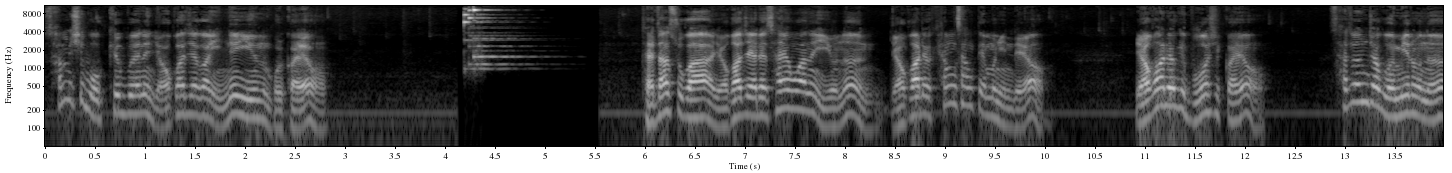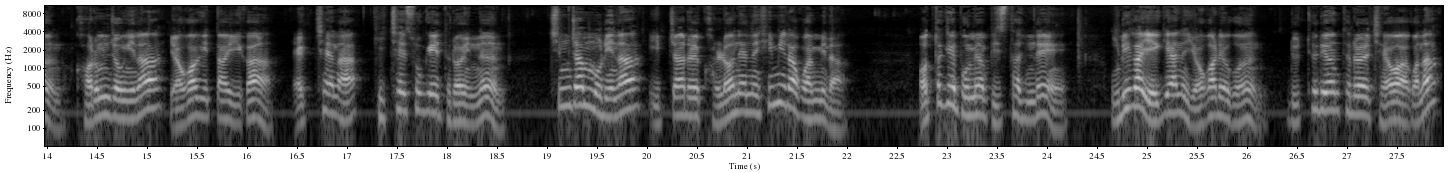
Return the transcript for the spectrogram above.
35큐브에는 여과제가 있는 이유는 뭘까요? 대다수가 여과제를 사용하는 이유는 여과력 향상 때문인데요 여과력이 무엇일까요? 사전적 의미로는 거름종이나 여과기 따위가 액체나 기체 속에 들어있는 침전물이나 입자를 걸러내는 힘이라고 합니다 어떻게 보면 비슷한데 우리가 얘기하는 여과력은 nutrient를 제어하거나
